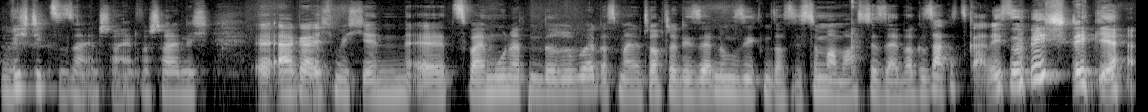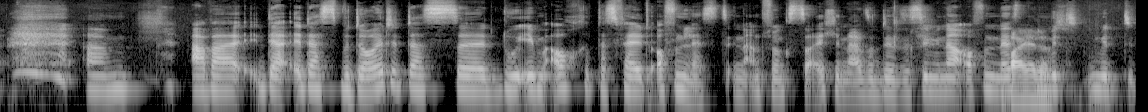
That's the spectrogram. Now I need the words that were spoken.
wichtig zu sein scheint. Wahrscheinlich äh, ärgere ich mich in äh, zwei Monaten darüber, dass meine Tochter die Sendung sieht und sagt, siehst du, Mama, hast du ja selber gesagt, ist gar nicht so wichtig. Ja. Ähm, aber da, das bedeutet, dass äh, du eben auch das Feld offen lässt, in Anführungszeichen. Also dieses Seminar offen lässt Beides. mit, mit,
